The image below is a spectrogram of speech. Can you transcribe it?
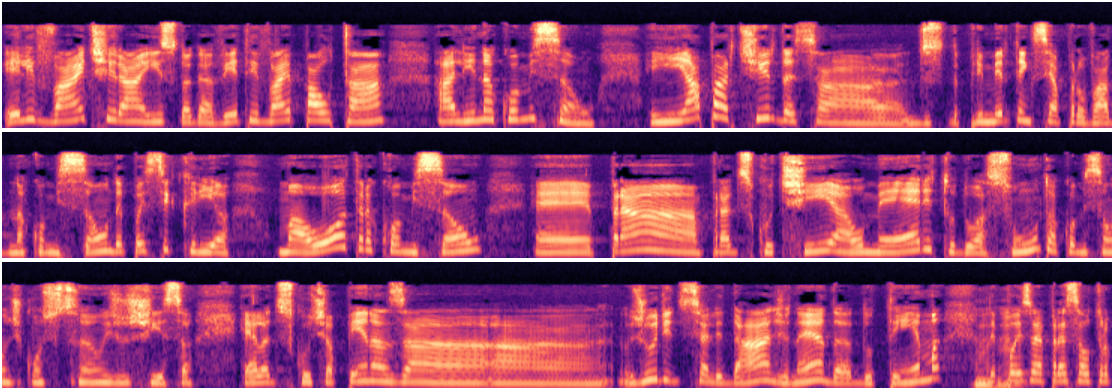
ele vai tirar isso da gaveta e vai pautar ali na comissão. E a partir dessa. Primeiro tem que ser aprovado na comissão, depois se cria uma outra comissão é, para discutir o mérito do assunto. A Comissão de Constituição e Justiça ela discute apenas a, a juridicialidade né, da, do tema, uhum. depois vai para essa outra,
